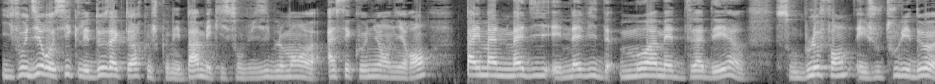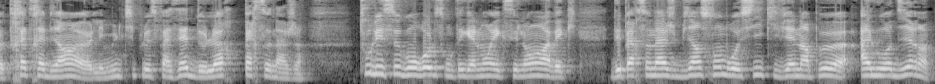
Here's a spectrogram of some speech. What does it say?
Il faut dire aussi que les deux acteurs que je connais pas, mais qui sont visiblement euh, assez connus en Iran, Payman Madi et Navid Mohamedzadeh, sont bluffants et jouent tous les deux euh, très très bien les multiples facettes de leur personnage. Tous les seconds rôles sont également excellents avec des personnages bien sombres aussi qui viennent un peu alourdir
